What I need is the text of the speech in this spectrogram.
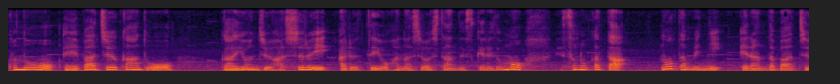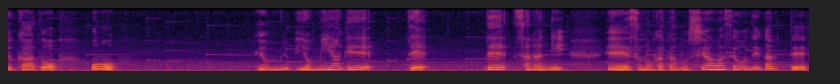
この、えー、バーチューカードが48種類あるっていうお話をしたんですけれどもその方のために選んだバーチューカードを読み読み上げてでさらに、えー、その方の幸せを願って、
